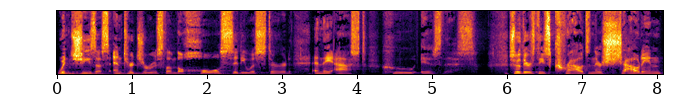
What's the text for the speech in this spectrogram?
When Jesus entered Jerusalem, the whole city was stirred, and they asked, Who is this? So there's these crowds, and they're shouting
